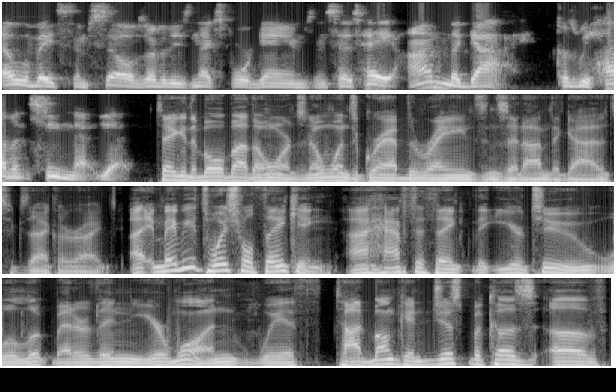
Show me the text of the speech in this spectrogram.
elevates themselves over these next four games and says, "Hey, I'm the guy." Because we haven't seen that yet. Taking the bull by the horns. No one's grabbed the reins and said, I'm the guy. That's exactly right. I, maybe it's wishful thinking. I have to think that year two will look better than year one with Todd Monken just because of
